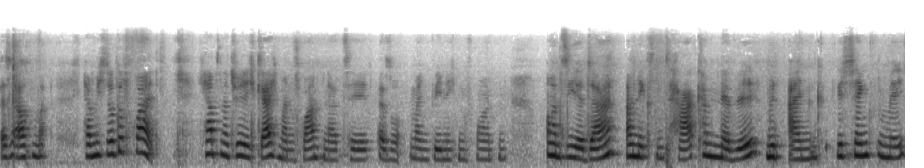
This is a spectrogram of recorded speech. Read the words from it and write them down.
es auch mal, ich habe mich so gefreut. Ich habe es natürlich gleich meinen Freunden erzählt, also meinen wenigen Freunden. Und siehe da, am nächsten Tag kam Neville mit einem Geschenk für mich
